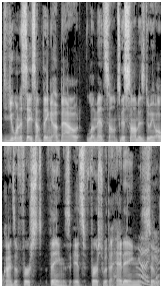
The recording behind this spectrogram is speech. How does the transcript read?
Did you want to say something about lament psalms? This psalm is doing all kinds of first things. It's first with a heading, yeah, so yeah,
